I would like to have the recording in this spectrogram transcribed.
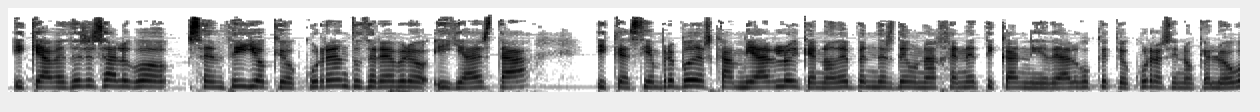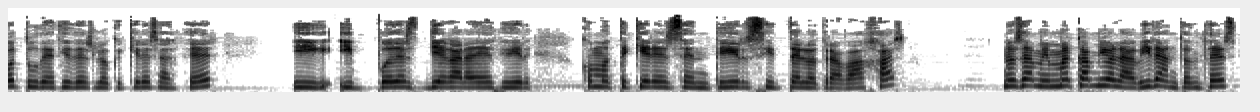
y que a veces es algo sencillo que ocurre en tu cerebro y ya está y que siempre puedes cambiarlo y que no dependes de una genética ni de algo que te ocurra, sino que luego tú decides lo que quieres hacer y, y puedes llegar a decidir cómo te quieres sentir si te lo trabajas. No sé, a mí me cambió la vida, entonces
